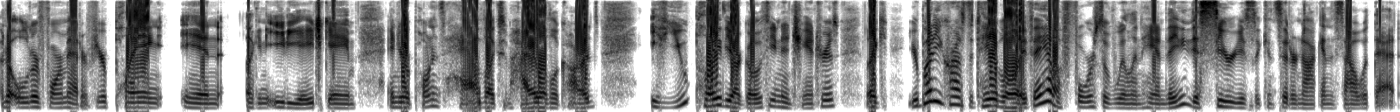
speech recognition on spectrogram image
an older format or if you're playing in like an EDH game and your opponents have like some high level cards, if you play the Argothian Enchantress, like your buddy across the table, if they have a force of will in hand, they need to seriously consider knocking this out with that.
